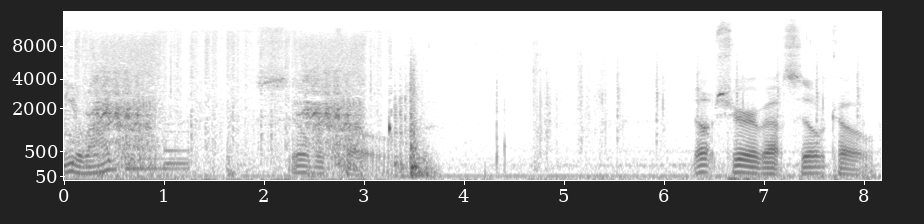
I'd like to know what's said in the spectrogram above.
Need a ride? Silver Cove. Not sure about Silver Cove.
